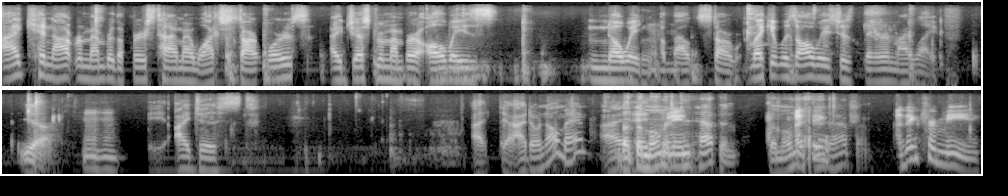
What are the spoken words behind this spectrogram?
I cannot remember the first time I watched Star Wars. I just remember always knowing about Star Wars. Like it was always just there in my life. Yeah. hmm I just I I don't know, man. I But the moment I it mean, did happen. The moment think- did happen. I think for me,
